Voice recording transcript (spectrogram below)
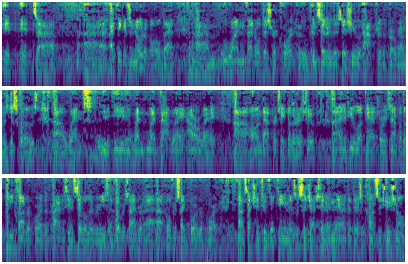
it, it uh, uh, I think it's notable that um, one federal district court who considered this issue after the program was disclosed uh, went, went went that way, our way, uh, on that particular issue. Uh, and if you look at, for example, the PCLOB report, the Privacy and Civil Liberties and Oversight Oversight Board report on Section 215, there's a suggestion in there that there's a constitutional,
